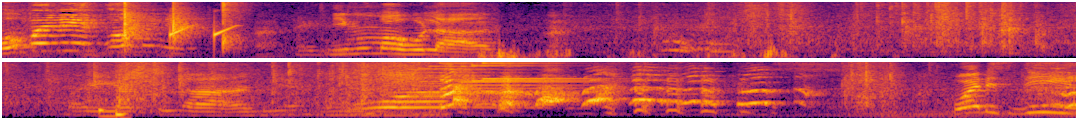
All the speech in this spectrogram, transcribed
Open it! Open it! Hindi mo mahulaan. Mahirap hulaan yan. Wow! What is this?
